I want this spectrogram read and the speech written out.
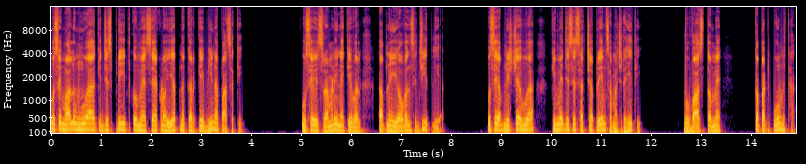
उसे मालूम हुआ कि जिस प्रीत को मैं सैकड़ों यत्न करके भी न पा सकी, उसे इस रमणी ने केवल अपने यौवन से जीत लिया। उसे अब निश्चय हुआ कि मैं जिसे सच्चा प्रेम समझ रही थी, वो वास्तव में कपटपूर्ण था,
